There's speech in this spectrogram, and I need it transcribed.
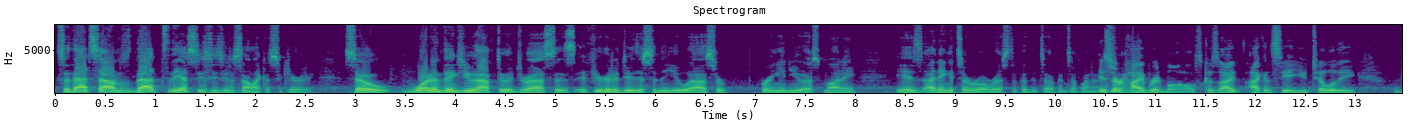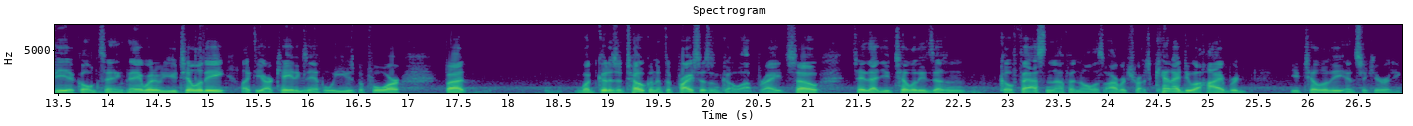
So that sounds, that to the SEC is going to sound like a security. So one of the things you have to address is if you're going to do this in the US or bring in US money, is I think it's a real risk to put the tokens up on it. Is there hybrid models? Because I, I can see a utility vehicle saying, hey, we're a utility, like the arcade example we used before, but what good is a token if the price doesn't go up, right? So say that utility doesn't go fast enough and all this arbitrage. Can I do a hybrid utility and security?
